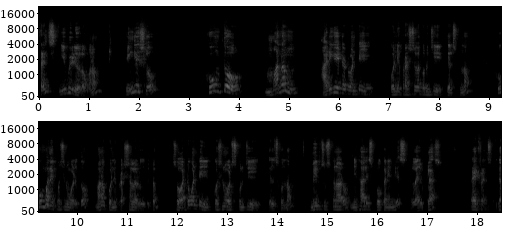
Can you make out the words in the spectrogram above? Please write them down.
ఫ్రెండ్స్ ఈ వీడియోలో మనం ఇంగ్లీష్లో హూమ్తో మనం అడిగేటటువంటి కొన్ని ప్రశ్నల గురించి తెలుసుకుందాం. హూమ్ అనే క్వశ్చన్ వర్డ్తో మనం కొన్ని ప్రశ్నలు అడుగుతుంటాం. సో అటువంటి క్వశ్చన్ వర్డ్స్ గురించి తెలుసుకుందాం. మీరు చూస్తున్నారు Nihali spoken English live class. Right friends ఇక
